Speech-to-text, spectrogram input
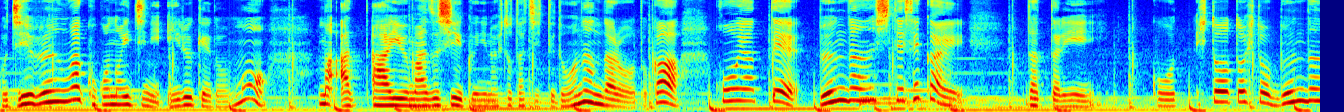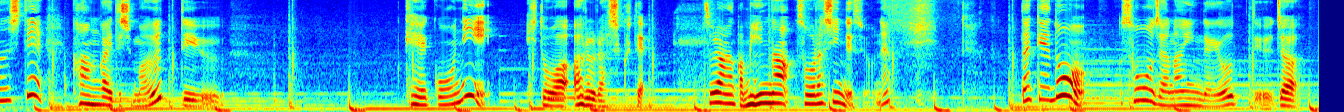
こう自分はここの位置にいるけども、まあ、ああいう貧しい国の人たちってどうなんだろうとかこうやって分断して世界だったりこう人と人を分断して考えてしまうっていう傾向に人はあるらしくてそれはなんかみんなそうらしいんですよね。だけどそうじゃないんだよっていうじゃあ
